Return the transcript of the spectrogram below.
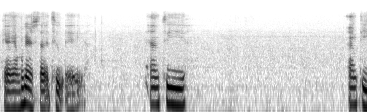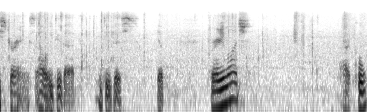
Okay, and we're gonna set it to a empty empty string. So how we do that? We do this. Yep, pretty much. Alright, cool.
